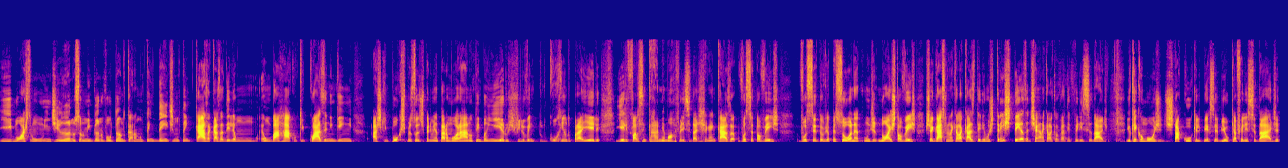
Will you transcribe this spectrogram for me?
E mostra um indiano, se eu não me engano, voltando. O cara não tem dente, não tem casa. A casa dele é um, é um barraco que quase ninguém Acho que poucas pessoas experimentaram morar, não tem banheiro, os filhos vêm tudo correndo pra ele. E ele fala assim: cara, minha maior felicidade é chegar em casa. Você talvez, você, a pessoa, né? Um de nós talvez chegássemos naquela casa e teríamos tristeza de chegar naquela casa. O cara tem felicidade. E o que, que o monge destacou, que ele percebeu? Que a felicidade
